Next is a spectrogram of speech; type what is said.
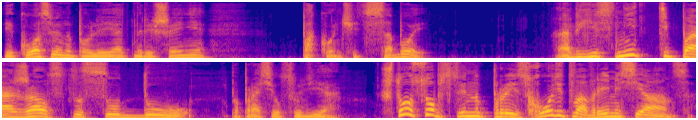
и косвенно повлиять на решение покончить с собой. «Объясните, пожалуйста, суду», — попросил судья, — «что, собственно, происходит во время сеанса?»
